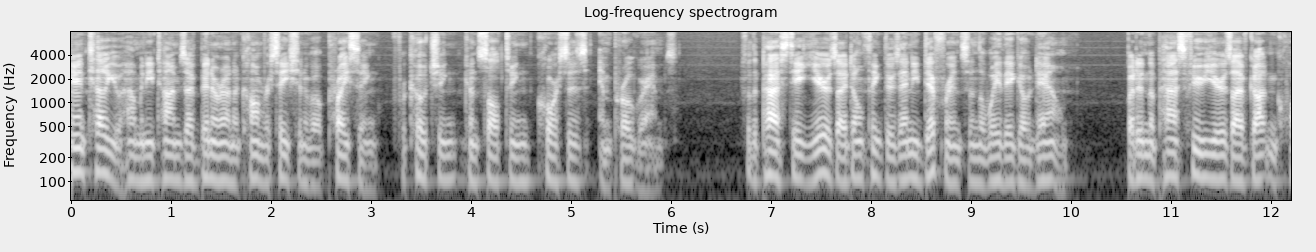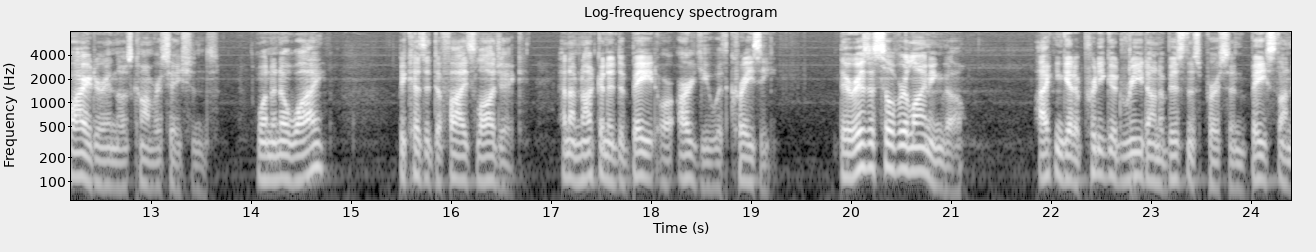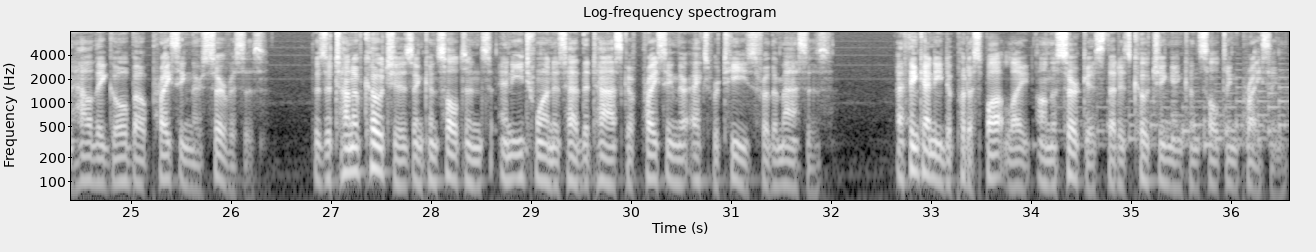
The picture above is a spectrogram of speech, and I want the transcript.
can't tell you how many times I've been around a conversation about pricing for coaching, consulting, courses, and programs. For the past eight years, I don't think there's any difference in the way they go down. But in the past few years, I've gotten quieter in those conversations. Want to know why? Because it defies logic, and I'm not going to debate or argue with crazy. There is a silver lining, though. I can get a pretty good read on a business person based on how they go about pricing their services. There's a ton of coaches and consultants, and each one has had the task of pricing their expertise for the masses. I think I need to put a spotlight on the circus that is coaching and consulting pricing.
